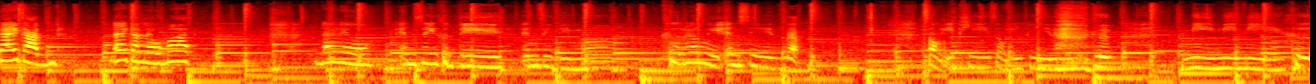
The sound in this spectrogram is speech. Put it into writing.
ได้กันได้กันเร็วมาก ได้เร็ว NC คือดี NC ดีมาก คือเรื่องนี้ NC แบบ2 EP 2 EP เลยคือมีมีมีคือ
